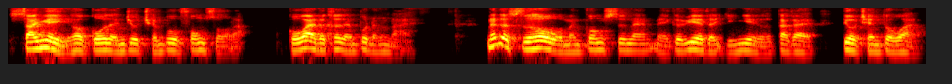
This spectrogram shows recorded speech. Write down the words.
三月以后国人就全部封锁了，国外的客人不能来。那个时候我们公司呢每个月的营业额大概六千多万，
